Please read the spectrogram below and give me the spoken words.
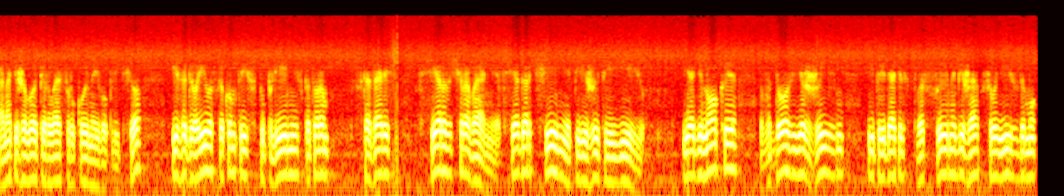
Она тяжело оперлась рукой на его плечо и заговорила в каком-то иступлении, в котором сказались все разочарования, все огорчения, пережитые ею, и одинокая вдовья жизнь, и предательство сына, бежавшего из дому,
